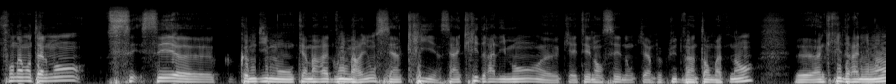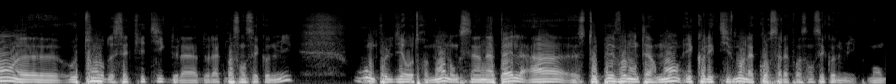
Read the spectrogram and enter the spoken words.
Euh, fondamentalement, c'est euh, comme dit mon camarade Louis Marion, c'est un cri, c'est un cri de ralliement euh, qui a été lancé donc il y a un peu plus de 20 ans maintenant, euh, un cri de ralliement autour de cette critique de la de la croissance économique, ou on peut le dire autrement, donc c'est un appel à stopper volontairement et collectivement la course à la croissance économique. Bon,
